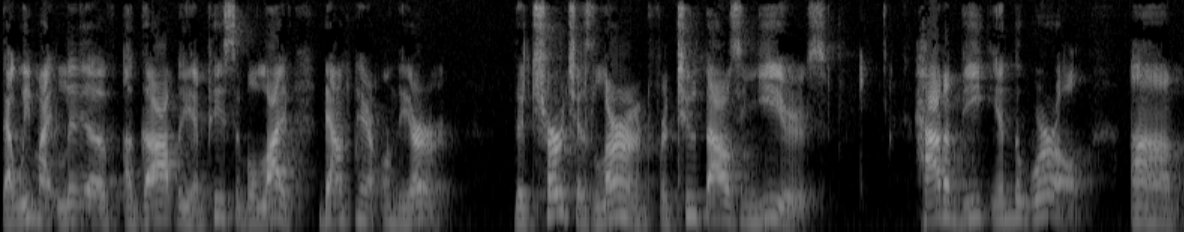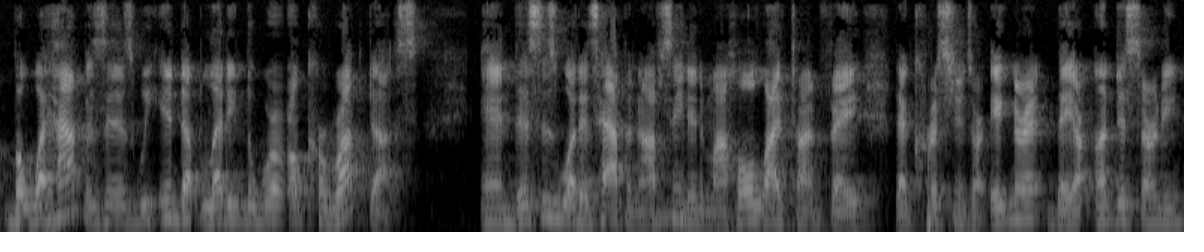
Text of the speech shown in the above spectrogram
that we might live a godly and peaceable life down here on the earth. The church has learned for 2,000 years how to be in the world. Um, but what happens is we end up letting the world corrupt us. And this is what has happened. I've seen it in my whole lifetime, Faye, that Christians are ignorant, they are undiscerning,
